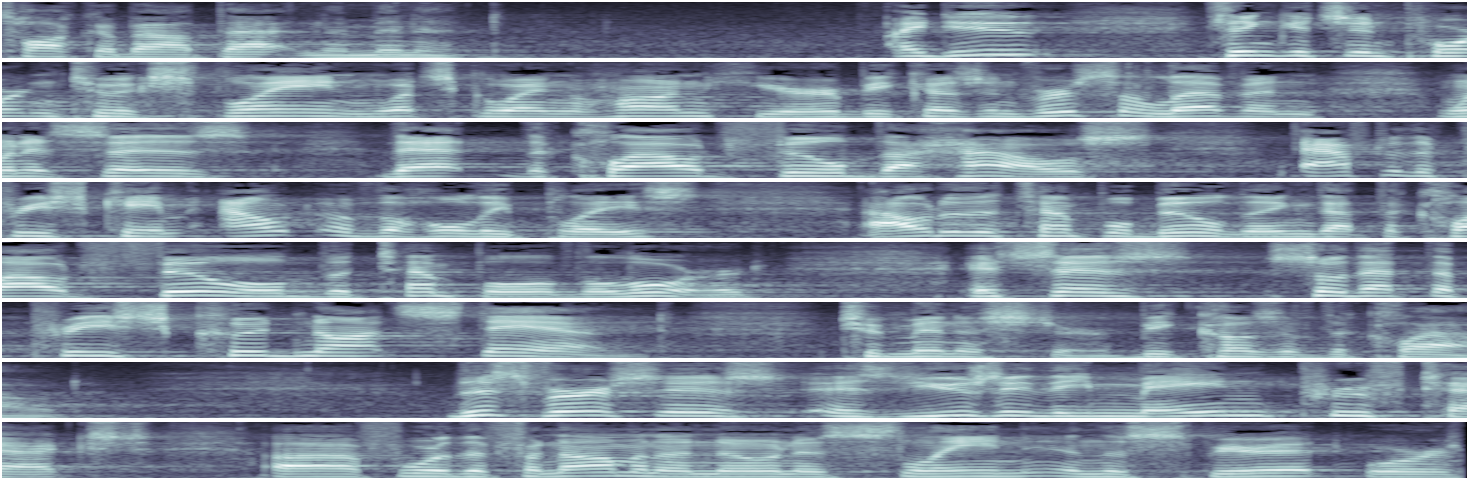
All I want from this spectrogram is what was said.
talk about that in a minute. I do think it's important to explain what's going on here because in verse 11, when it says that the cloud filled the house, after the priest came out of the holy place, out of the temple building, that the cloud filled the temple of the Lord, it says, so that the priest could not stand to minister because of the cloud. This verse is, is usually the main proof text uh, for the phenomena known as slain in the spirit, or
